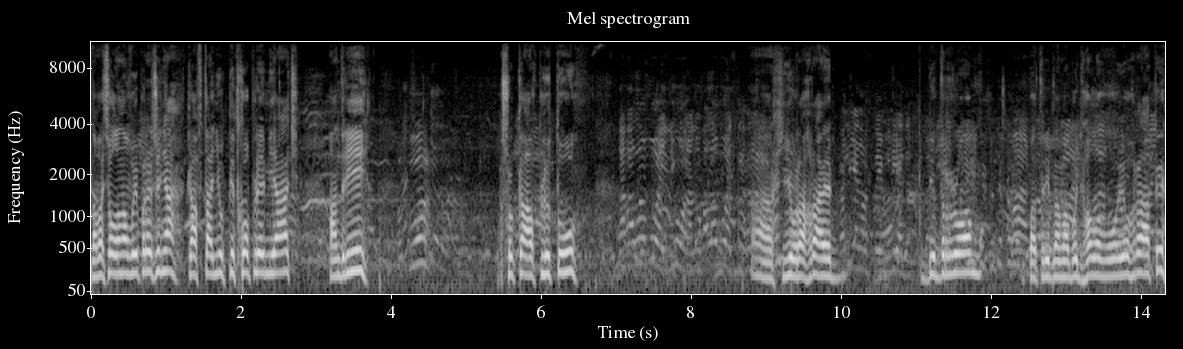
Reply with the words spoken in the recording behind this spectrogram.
Новосьола на випередження. Кавтанюк підхоплює м'яч. Андрій шукав плюту. Ах, Юра грає бідром. Потрібно, мабуть, головою грати.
